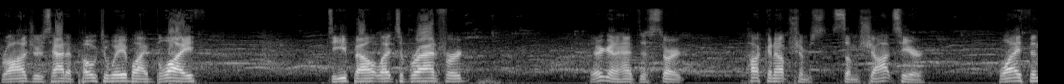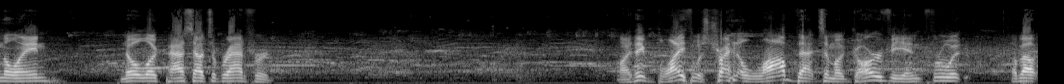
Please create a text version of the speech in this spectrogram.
Rogers had it poked away by Blythe. Deep outlet to Bradford. They're going to have to start hucking up some, some shots here. Blythe in the lane. No look pass out to Bradford. I think Blythe was trying to lob that to McGarvey and threw it about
